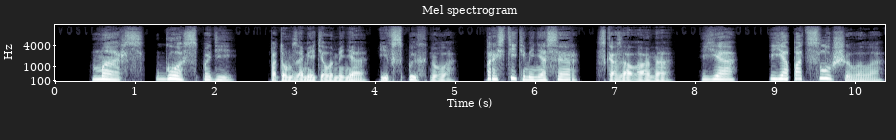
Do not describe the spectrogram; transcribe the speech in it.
«Марс, господи!» Потом заметила меня и вспыхнула. «Простите меня, сэр», — сказала она. «Я... я подслушивала».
